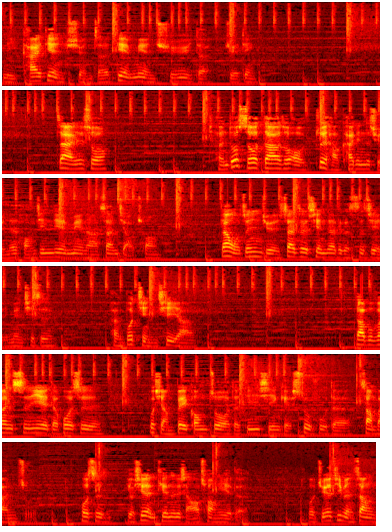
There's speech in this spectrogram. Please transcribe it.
你开店选择店面区域的决定。再来就是说，很多时候大家说哦，最好开店就选择黄金店面啊、三角窗，但我真心觉得，在这现在这个世界里面，其实。很不景气啊！大部分失业的，或是不想被工作的低薪给束缚的上班族，或是有些人天生就想要创业的，我觉得基本上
